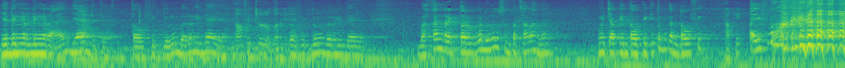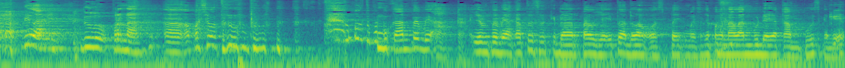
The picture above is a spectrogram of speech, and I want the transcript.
ya denger denger aja Iya. gitu. Taufik dulu baru hidayah. Taufik dulu baru hidayah. Taufik dulu baru hidayah. Bahkan rektor gue dulu sempat salah man ngucapin taufik itu bukan taufik. Tapi? Taifuk bilangin dulu pernah eh, apa sih waktu waktu pembukaan PBAK yang PBAK tuh sekedar tahu ya itu adalah ospek maksudnya pengenalan budaya kampus kan ya.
